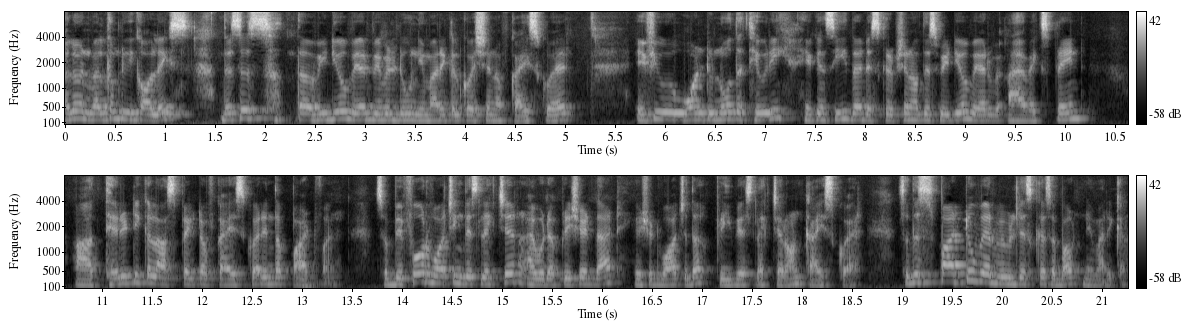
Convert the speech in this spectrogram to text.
Hello and welcome to Ecoholics. This is the video where we will do numerical question of chi-square. If you want to know the theory, you can see the description of this video where I have explained a theoretical aspect of chi-square in the part 1. So before watching this lecture, I would appreciate that you should watch the previous lecture on chi-square. So this is part 2 where we will discuss about numerical.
